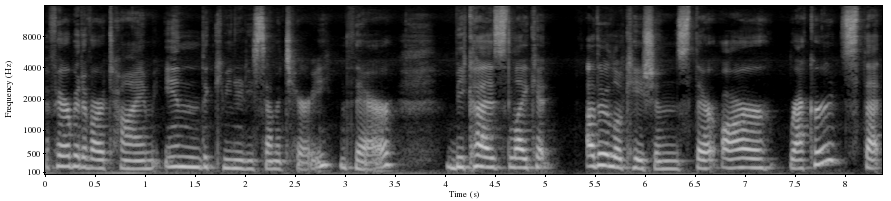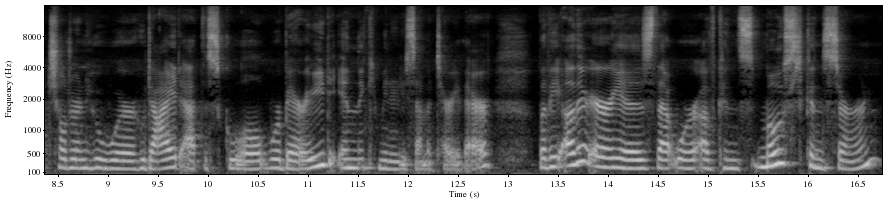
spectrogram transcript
a fair bit of our time in the community cemetery there because like at other locations there are records that children who were who died at the school were buried in the community cemetery there but the other areas that were of cons- most concern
